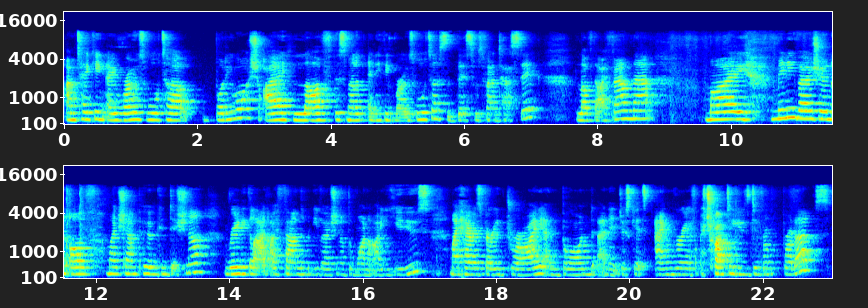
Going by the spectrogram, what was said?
I'm taking a rose water body wash. I love the smell of anything rose water, so this was fantastic. Love that I found that. My mini version of my shampoo and conditioner, really glad I found the mini version of the one I use. My hair is very dry and blonde and it just gets angry if I try to use different products.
